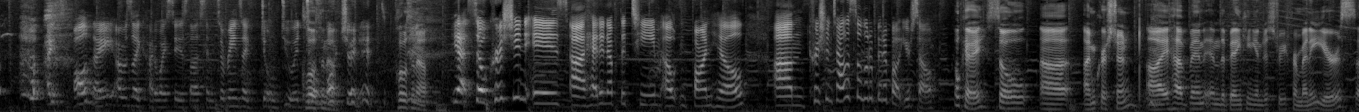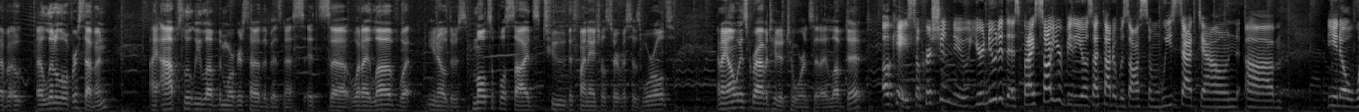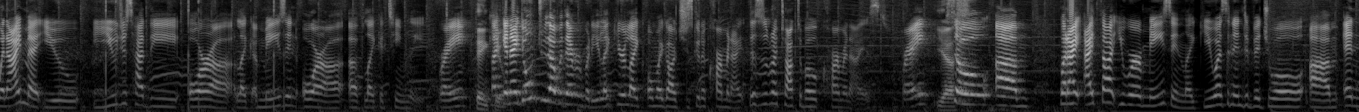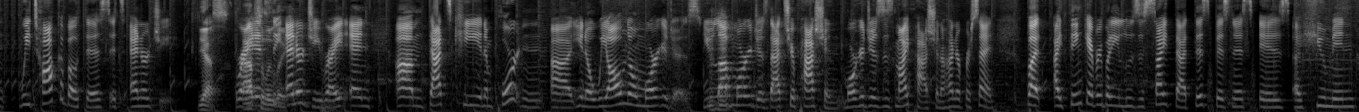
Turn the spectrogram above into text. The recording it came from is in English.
I, all night I was like, how do I say his last name? So Rain's like, don't do it. Close don't enough. it. Close enough. Yeah, so Christian is uh, heading up the team out in Fonthill. Um, Christian, tell us a little bit about yourself. Okay, so uh, I'm Christian. I have been in the banking industry for many years, about a little over seven. I absolutely love the mortgage side of the business. It's uh, what I love. What you know, there's multiple sides to the financial services world, and I always gravitated towards it. I loved it. Okay, so Christian knew you're new to this, but I saw your videos. I thought it was awesome. We sat down. Um, you know, when I met you, you just had the aura, like amazing aura of like a team lead, right? Thank like, you. and I don't do that with everybody. Like, you're like, oh my God, she's gonna Carmenize. This is what I talked about, Carmenized, right? Yes. So, um, but I, I thought you were amazing, like you as an individual. Um, and we talk about this. It's energy, Yes, right? absolutely. It's the energy, right? And um, that's key and important. Uh, you know, we all know mortgages. You love mortgages. That's your passion. Mortgages is my passion, 100%. But I think everybody loses sight that this business is a human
